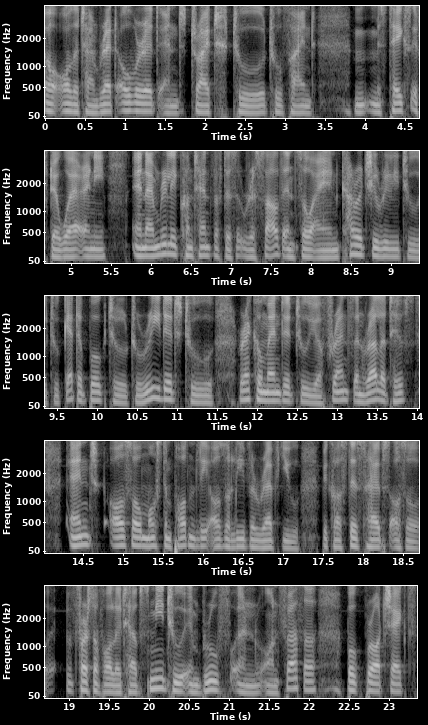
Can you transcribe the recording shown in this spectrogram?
all the time read over it and tried to to find mistakes if there were any. And i'm really content with this result. And so i encourage you really to to get a book to to read it to recommend it to your friends and relatives. And also most importantly also leave a review because this helps also first of all it helps me to improve on, on further book projects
